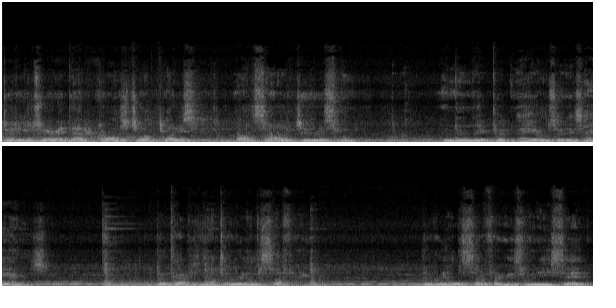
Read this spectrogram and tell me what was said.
But he carried that cross to a place outside of Jerusalem. And then they put nails in his hands. But that was not the real suffering. The real suffering is when he said,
